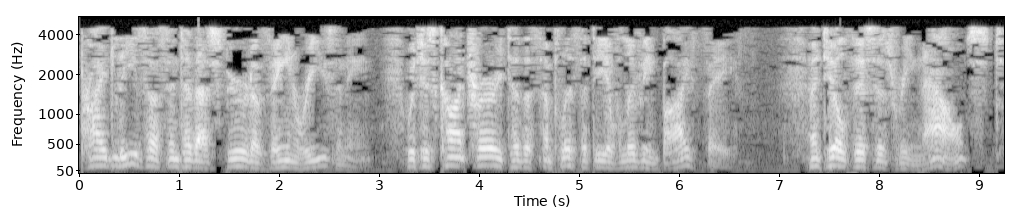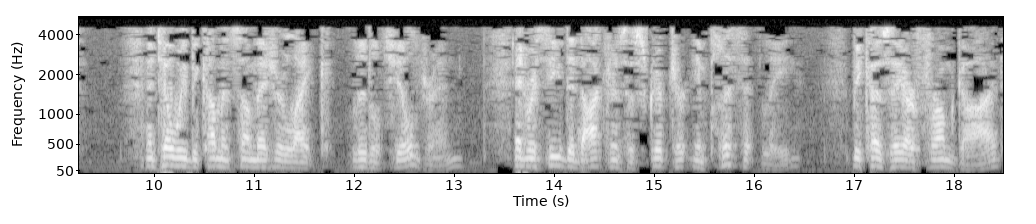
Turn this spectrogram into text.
pride leads us into that spirit of vain reasoning, which is contrary to the simplicity of living by faith. Until this is renounced, until we become in some measure like little children, and receive the doctrines of Scripture implicitly, because they are from God,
